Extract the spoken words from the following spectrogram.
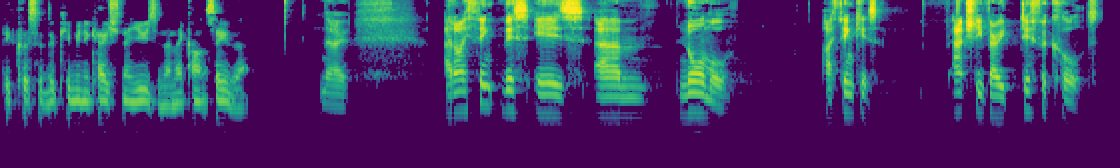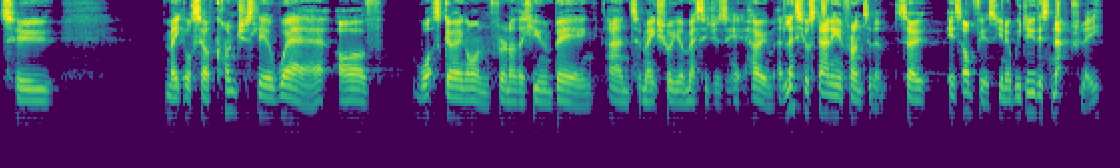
because of the communication they're using, and they can't see that. No. And I think this is um, normal. I think it's actually very difficult to make yourself consciously aware of what's going on for another human being and to make sure your messages hit home unless you're standing in front of them so it's obvious you know we do this naturally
